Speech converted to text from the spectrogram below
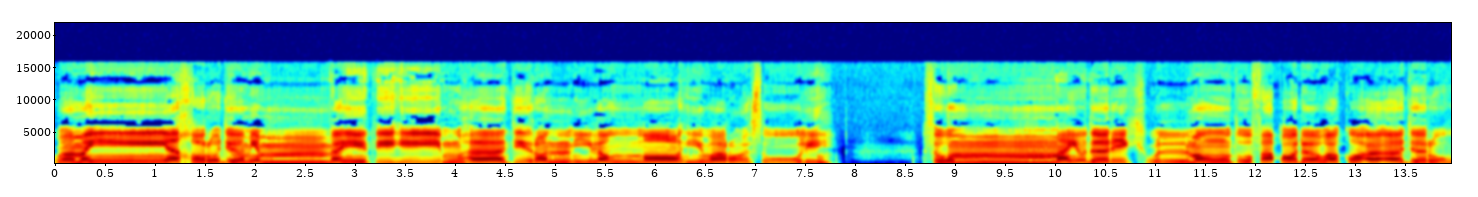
ومن يخرج من بيته مهاجرا إلى الله ورسوله. ثم يدركه الموت فقد وقع أجره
